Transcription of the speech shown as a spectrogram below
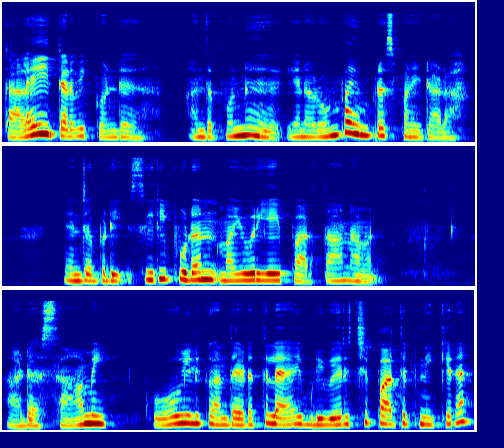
தலையை தடவிக்கொண்டு அந்த பொண்ணு என்னை ரொம்ப இம்ப்ரெஸ் பண்ணிட்டாடா என்றபடி சிரிப்புடன் மயூரியை பார்த்தான் அவன். அட சாமி கோவிலுக்கு அந்த இடத்துல இப்படி வெறிச்சு பார்த்துட்டு நிற்கிறேன்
